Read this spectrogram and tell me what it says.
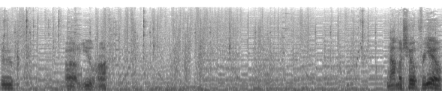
Boop. Oh, you, huh? Not much hope for you.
